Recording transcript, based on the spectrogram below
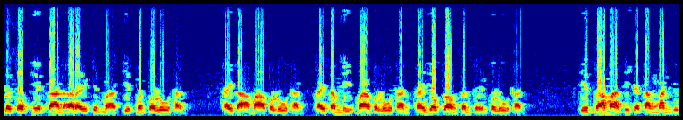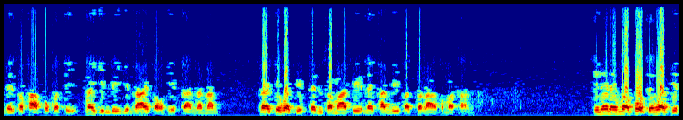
ประสบเหตุการณ์อะไรขึ้นมาจิตมันก็รู้ทัน ใครด่ามาก็รู้ทัน ใครตำหนิมาก็รู้ทัน ใครยกย่องสรรเสริญก็รู้ทันจิตสามารถที่จะตั้งมั่นอยู่ในสภาพปกติ ไม่ยินดียินร้ายต่อเหตุการณ์นั้นๆได้ชื่อว่าจิตเป็นสมาธิในขั้นวิปัสสนากรรมฐานทีนี้ในเมื่อพูดถึงว่าจิต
